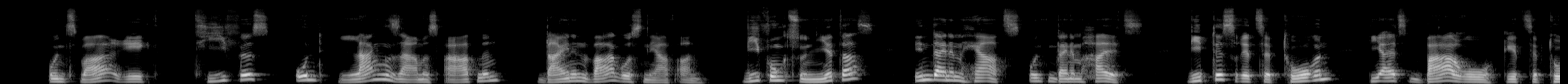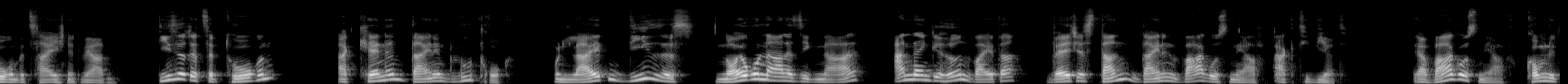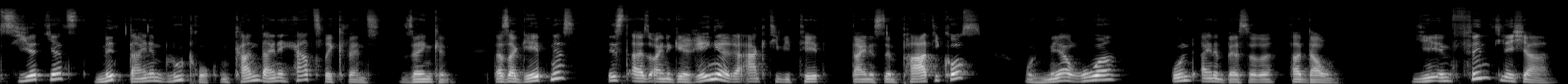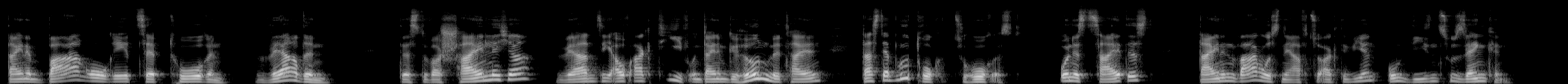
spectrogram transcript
Und zwar regt tiefes und langsames Atmen deinen Vagusnerv an. Wie funktioniert das? In deinem Herz und in deinem Hals gibt es Rezeptoren, die als Barorezeptoren bezeichnet werden. Diese Rezeptoren erkennen deinen Blutdruck und leiten dieses neuronale Signal an dein Gehirn weiter, welches dann deinen Vagusnerv aktiviert. Der Vagusnerv kommuniziert jetzt mit deinem Blutdruck und kann deine Herzfrequenz senken. Das Ergebnis ist also eine geringere Aktivität deines Sympathikus und mehr Ruhe und eine bessere Verdauung. Je empfindlicher deine Barorezeptoren werden, desto wahrscheinlicher werden sie auch aktiv und deinem Gehirn mitteilen, dass der Blutdruck zu hoch ist und es Zeit ist, deinen Vagusnerv zu aktivieren, um diesen zu senken.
